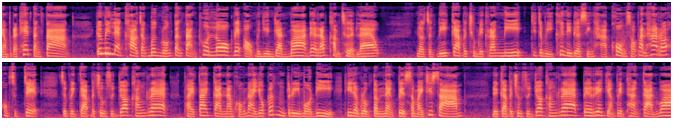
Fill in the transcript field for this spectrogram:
ยังประเทศต่างๆ โดยมีแหล่งข่าวจากเมืองหลวงต่างๆ ทั่วโลกได้ออกมายืนยันว่าได้รับคำเชิญแล้ว นอกจากนี้การประชุมในครั้งนี้ที่จะมีขึ้นในเดือนสิงหาคม 2567 จะเป็นการประชุมสุดยอดครั้งแรก ภายใต้การนำของนายกรัฐมนตรีโมดี ที่ดำรงตำแหน่งเป็นสมัยที่ 3 โดยการประชุมสุดยอดครั้งแรกได้เรียกอย่างเป็นทางการว่า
